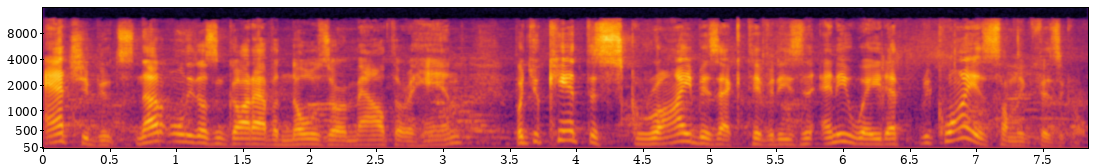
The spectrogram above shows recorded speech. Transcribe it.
attributes. Not only doesn't God have a nose or a mouth or a hand, but you can't describe His activities in any way that requires something physical.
